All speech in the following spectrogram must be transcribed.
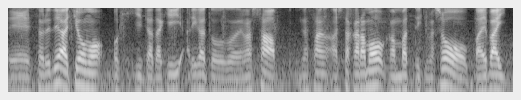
えそれでは今日もお聴きいただきありがとうございました。皆さん明日からも頑張っていきましょう。バイバイ。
